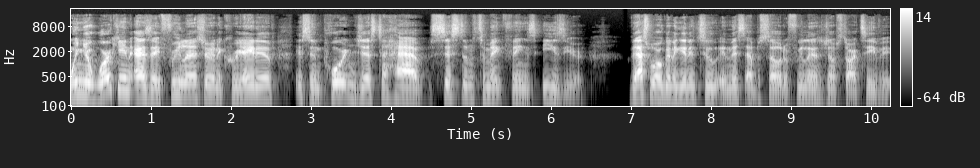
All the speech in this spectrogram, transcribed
When you're working as a freelancer and a creative, it's important just to have systems to make things easier. That's what we're going to get into in this episode of Freelance Jumpstart TV.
